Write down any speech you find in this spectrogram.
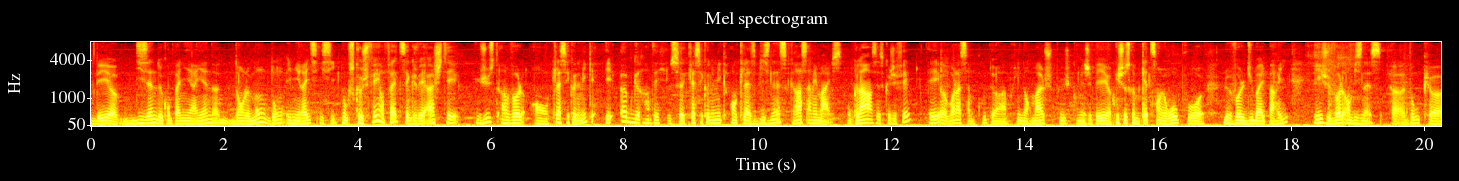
des euh, dizaines de compagnies aériennes dans le monde, dont Emirates ici. Donc ce que je fais en fait, c'est que je vais acheter juste un vol en classe économique et upgrader cette classe économique en classe business grâce à mes miles. Donc là, c'est ce que j'ai fait. Et euh, voilà, ça me coûte un prix normal, je sais plus combien j'ai payé, euh, quelque chose comme 400 euros pour euh, le vol Dubaï-Paris. Et je vole en business. Euh, donc euh,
